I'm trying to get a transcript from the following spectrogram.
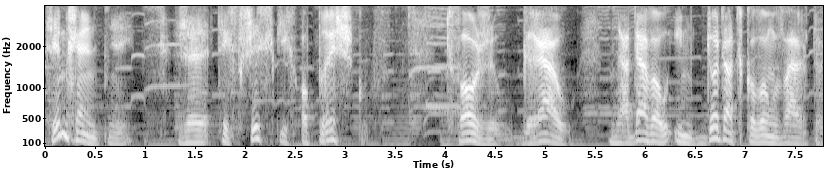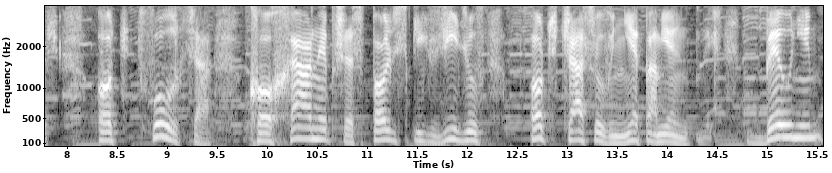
Tym chętniej, że tych wszystkich opryszków, tworzył, grał, nadawał im dodatkową wartość. Odtwórca, kochany przez polskich widzów od czasów niepamiętnych. Był nim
